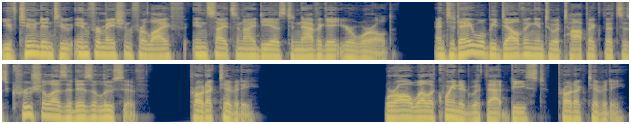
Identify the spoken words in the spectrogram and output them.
You've tuned into Information for Life, Insights and Ideas to Navigate Your World, and today we'll be delving into a topic that's as crucial as it is elusive productivity. We're all well acquainted with that beast, productivity.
